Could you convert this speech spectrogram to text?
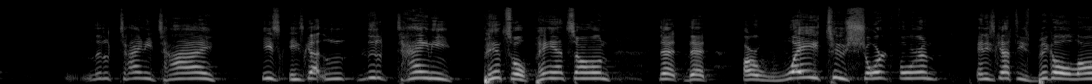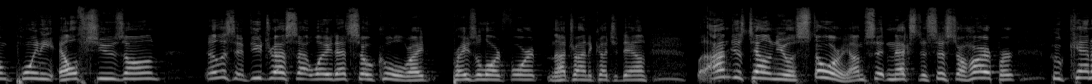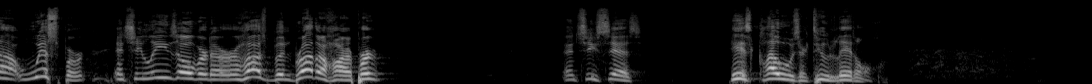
little tiny tie. He's, he's got little tiny pencil pants on that, that are way too short for him. And he's got these big old long pointy elf shoes on. Now, listen, if you dress that way, that's so cool, right? Praise the Lord for it. I'm not trying to cut you down. But I'm just telling you a story. I'm sitting next to Sister Harper, who cannot whisper, and she leans over to her husband, Brother Harper, and she says, His clothes are too little.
